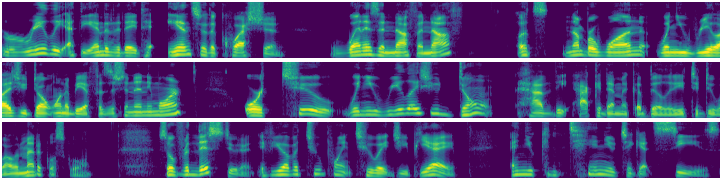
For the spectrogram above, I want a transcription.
really, at the end of the day, to answer the question, when is enough enough? It's number one, when you realize you don't want to be a physician anymore, or two, when you realize you don't have the academic ability to do well in medical school. So, for this student, if you have a 2.28 GPA and you continue to get C's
